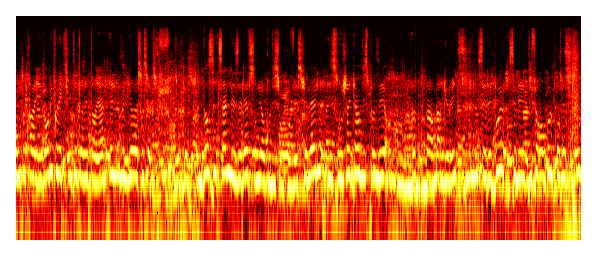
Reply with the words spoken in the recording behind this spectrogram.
On peut travailler dans les collectivités territoriales et le milieu associatif. Dans cette salle, les élèves sont mis en condition professionnelle. Ils sont chacun disposés par Marguerite. C'est les différents pôles professionnels.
